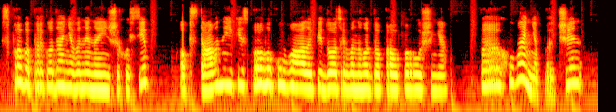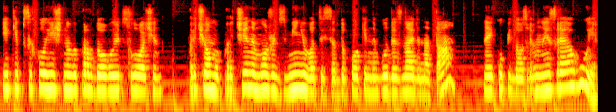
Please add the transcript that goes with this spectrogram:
Спроба перекладання вини на інших осіб, обставини, які спровокували підозрюваного до правопорушення, перерахування причин, які психологічно виправдовують злочин, причому причини можуть змінюватися, допоки не буде знайдена та, на яку підозрюваний зреагує.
